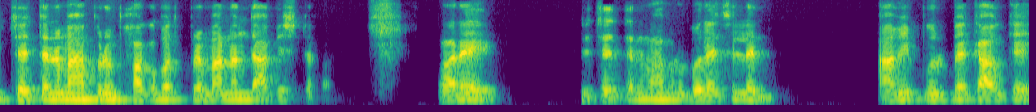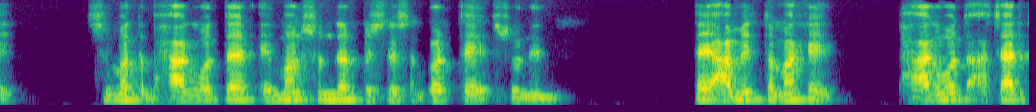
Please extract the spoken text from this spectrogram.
চৈতন্য মহাপ্রভু ভগবত প্রেমানন্দ আবিষ্ট হন। পরে শ্রী চৈতন্য মহাপ্রভু বলেছিলেন আমি পূর্বে কাউকে শ্রীমদ ভাগবতের এমন সুন্দর বিশ্লেষণ করতে শুনিনি। তাই আমি তোমাকে ভাগবত আচার্য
